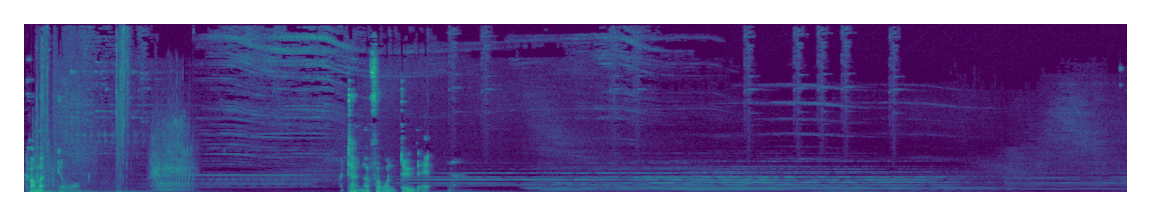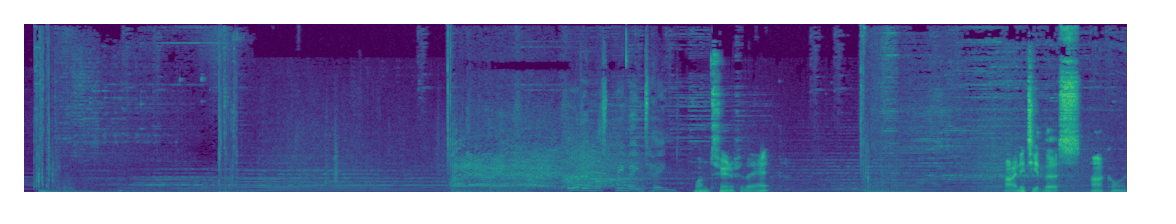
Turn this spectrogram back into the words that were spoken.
Comet, go on. I don't know if I want to do that. Maintained. One turn for that. Ah, I need to get this archive.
